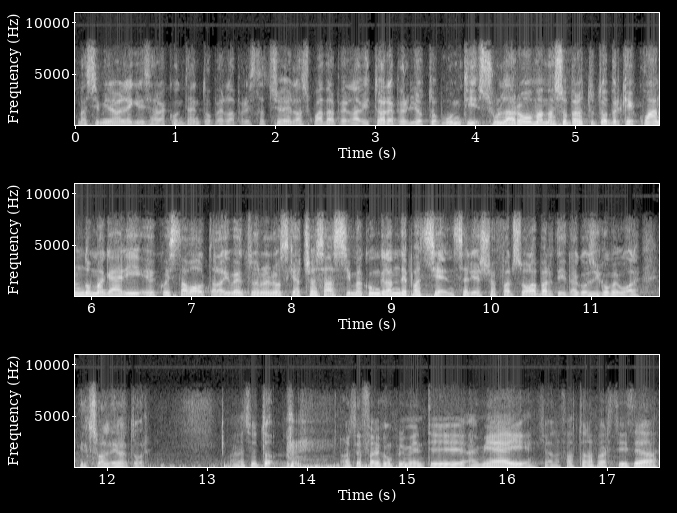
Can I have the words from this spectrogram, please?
Massimiliano Allegri sarà contento per la prestazione della squadra, per la vittoria, per gli otto punti sulla Roma, ma soprattutto perché quando magari eh, questa volta la Juventus non è uno schiacciasassi, ma con grande pazienza riesce a far solo la partita così come vuole il suo allenatore. Innanzitutto, oltre a fare complimenti ai miei che hanno fatto una partita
